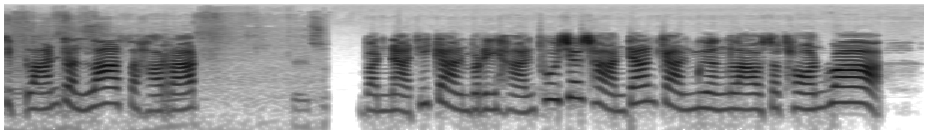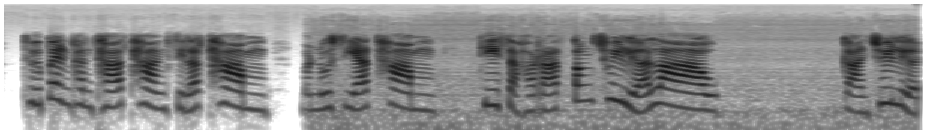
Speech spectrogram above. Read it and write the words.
90 ล้านดอลลาร์สหรัฐ บรรณาธิการบริหารผู้เชี่ยวชาญด้านการเมืองลาวสะท้อนว่า ถือเป็นพันธะทางศิลธรรม มนุษยธรรม ที่สหรัฐต้องช่วยเหลือลาว การช่วยเหลือ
